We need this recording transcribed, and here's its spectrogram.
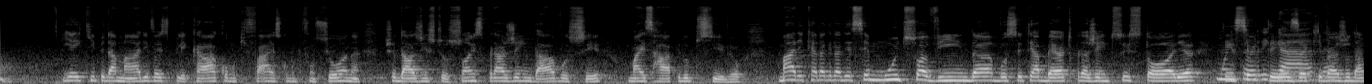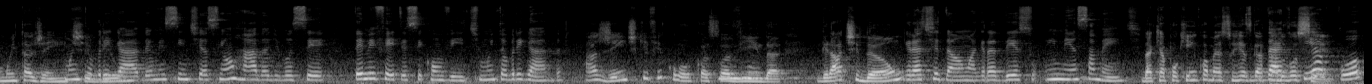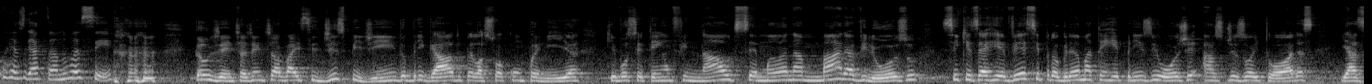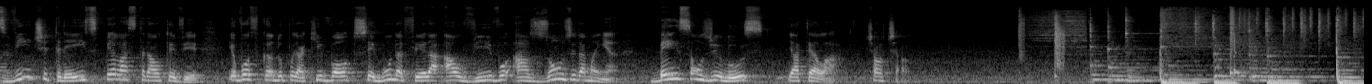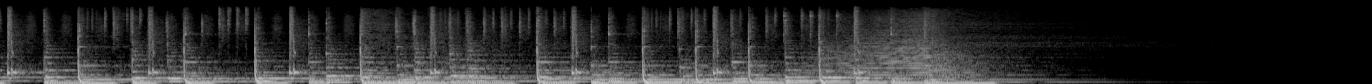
e a equipe da Mari vai explicar como que faz, como que funciona, te dar as instruções para agendar você o mais rápido possível. Mari, quero agradecer muito sua vinda, você ter aberto para a gente sua história. Muito Tenho certeza obrigada. que vai ajudar muita gente. Muito viu? obrigada. Eu me senti assim honrada de você ter me feito esse convite. Muito obrigada. A gente que ficou com a sua uhum. vinda. Gratidão. Gratidão, agradeço imensamente. Daqui a pouquinho começo resgatando Daqui você. Daqui a pouco resgatando você. então, gente, a gente já vai se despedindo. Obrigado pela sua companhia. Que você tenha um final de semana maravilhoso. Se quiser rever esse programa, tem reprise hoje às 18 horas e às 23 pela Astral TV. Eu vou ficando por aqui, volto segunda-feira ao vivo às 11 da manhã. Bênçãos de luz e até lá. Tchau, tchau.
